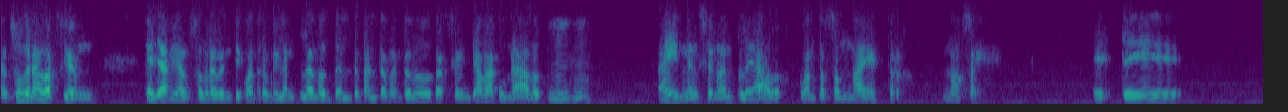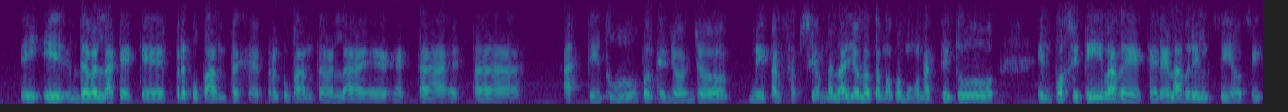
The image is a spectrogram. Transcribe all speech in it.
en su grabación que ya habían sobre 24 mil empleados del Departamento de Educación ya vacunados. Ahí mencionó empleados. ¿Cuántos son maestros? No sé. Este y, y de verdad que, que es preocupante, es preocupante, ¿verdad? E, esta esta actitud, porque yo yo mi percepción, ¿verdad? Yo lo tomo como una actitud impositiva de querer abrir sí o sí.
